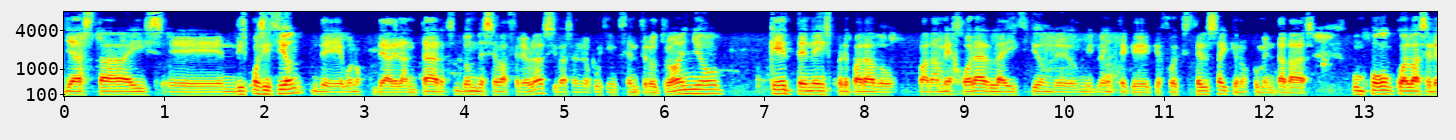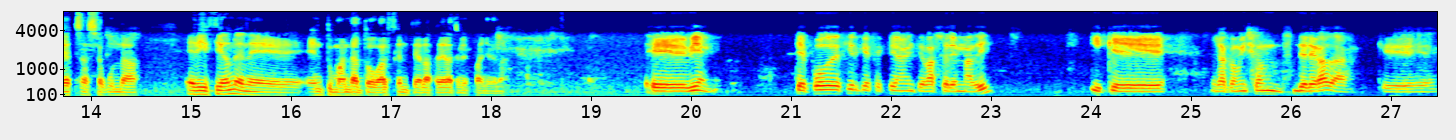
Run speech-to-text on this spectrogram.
ya estáis eh, en disposición de, bueno, de adelantar dónde se va a celebrar, si va a ser en el Within Center otro año, qué tenéis preparado para mejorar la edición de 2020 que, que, fue excelsa y que nos comentaras un poco cuál va a ser esa segunda edición en, en tu mandato al frente de la Federación Española. Eh, bien, te puedo decir que efectivamente va a ser en Madrid y que la comisión delegada que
